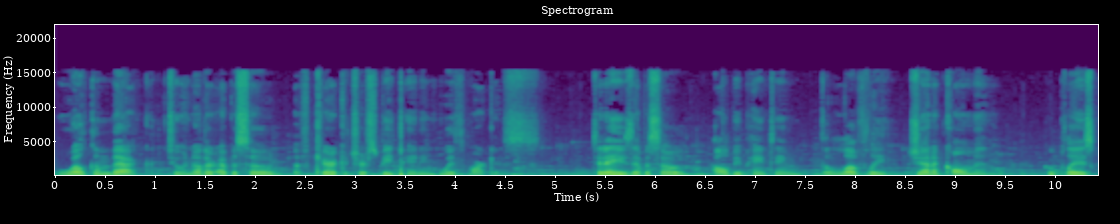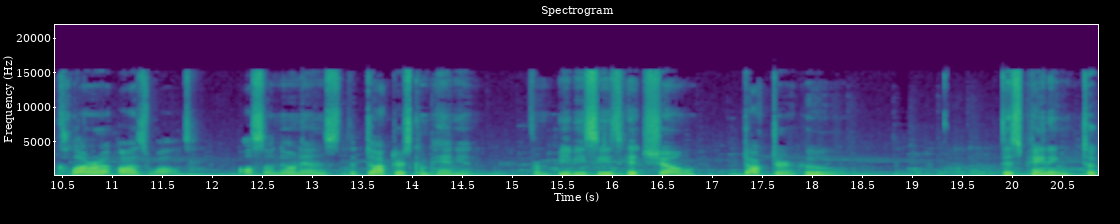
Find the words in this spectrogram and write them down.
Welcome back to another episode of Caricature Speed Painting with Marcus. Today's episode, I'll be painting the lovely Jenna Coleman, who plays Clara Oswald, also known as the Doctor's Companion from BBC's hit show Doctor Who. This painting took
